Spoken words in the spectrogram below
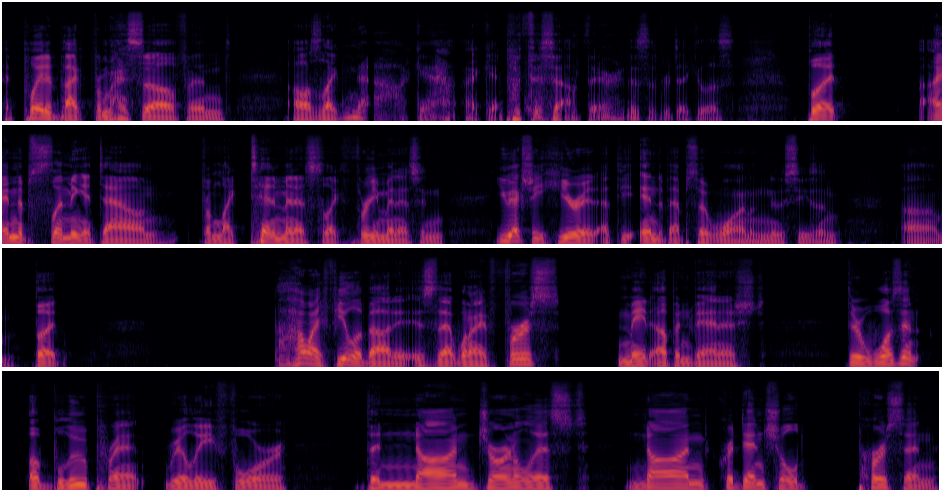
I played it back for myself and I was like, no, I can't, I can't put this out there. This is ridiculous. But I ended up slimming it down from like 10 minutes to like three minutes. And you actually hear it at the end of episode one in the new season. Um, but how I feel about it is that when I first made Up and Vanished, there wasn't a blueprint really for the non journalist, non credentialed person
